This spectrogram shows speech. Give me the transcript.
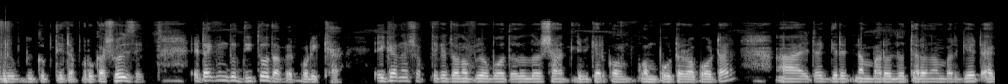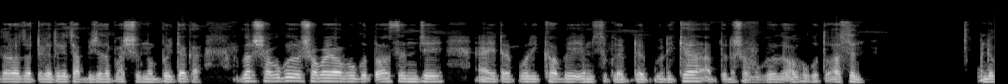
নিয়োগ বিজ্ঞপ্তিটা প্রকাশ হয়েছে, এটা কিন্তু দ্বিতীয় ধাপের পরীক্ষা। এখানে সব থেকে জনপ্রিয় পদ হলো ষাট লিপিকার কম্পিউটার অপারেটর। এটা গ্রেড নাম্বার হলো তেরো নাম্বার গেট এগারো হাজার টাকা থেকে ছাব্বিশ হাজার পাঁচশো নব্বই টাকা। আপনারা সবগুলো সবাই অবগত আছেন যে এটার পরীক্ষা হবে এমসিকিউ টাইপ পরীক্ষা। আপনারা সব অবগত আছেন। এটা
